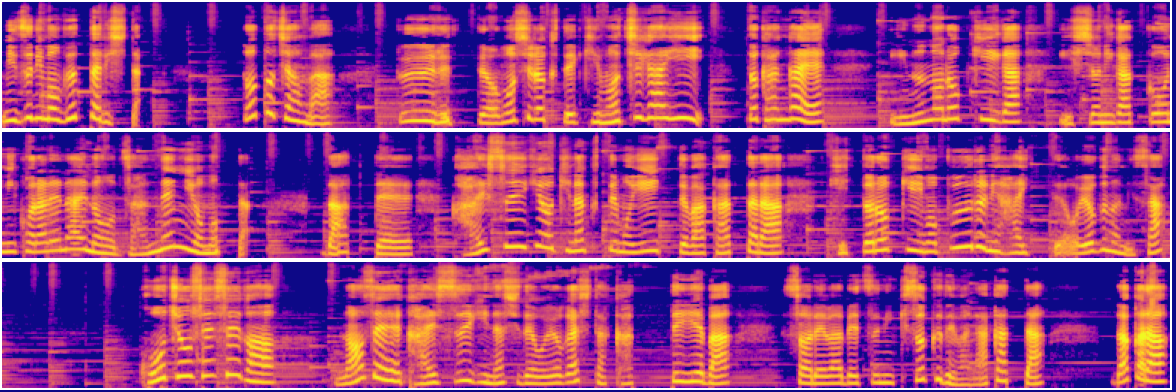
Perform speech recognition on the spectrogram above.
水に潜ったりした。トットちゃんはプールって面白くて気持ちがいいと考え犬のロッキーが一緒に学校に来られないのを残念に思った。だって海水着を着なくてもいいって分かったら、きっとロッキーもプールに入って泳ぐのにさ。校長先生が、なぜ海水着なしで泳がしたかって言えば、それは別に規則ではなかった。だから、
